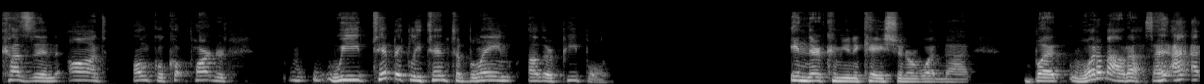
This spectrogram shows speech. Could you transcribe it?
cousin aunt uncle co- partners. We typically tend to blame other people in their communication or whatnot but what about us? I, I,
